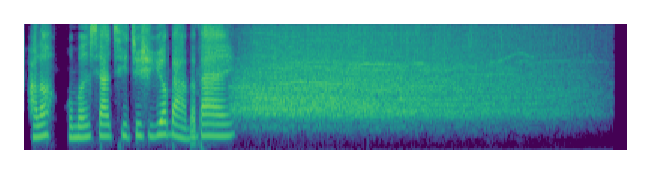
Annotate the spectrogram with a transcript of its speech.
好了，我们下期继续约吧，拜拜。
